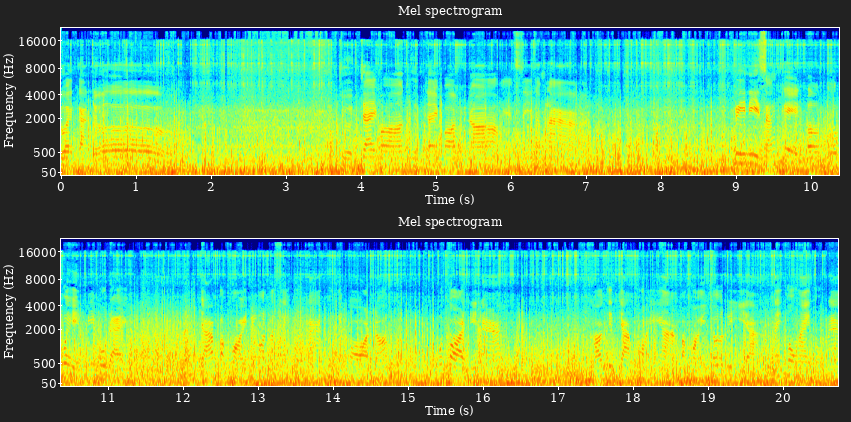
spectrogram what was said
ด้วยกันเด้อถือใจบอลถือใจบอพี่น้องเอฟซีทั้งหลายปีนี้สังเกตเออคือว่าเห็นมีผู้ใดจ้าปักหอยยอดมาใส่ตรงหน้าคือแต่ก่อนเนาะเมื่อก่อนนี้นะ เขาจะจับหอยอะปักหอยเชอรี่อะในทงไฮทงหน้า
